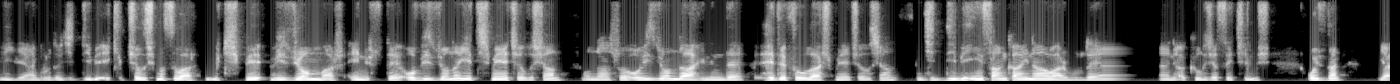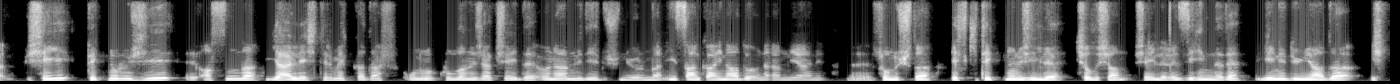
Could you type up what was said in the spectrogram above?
değil. Yani burada ciddi bir ekip çalışması var. Müthiş bir vizyon var en üstte. O vizyona yetişmeye çalışan, ondan sonra o vizyon dahilinde hedefe ulaşmaya çalışan ciddi bir insan kaynağı var burada yani. Yani akıllıca seçilmiş. O yüzden ya şeyi teknolojiyi e, aslında yerleştirmek kadar onu kullanacak şey de önemli diye düşünüyorum ben. İnsan kaynağı da önemli yani. E, Sonuçta eski teknolojiyle çalışan şeylere, zihinlere yeni dünyada iş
